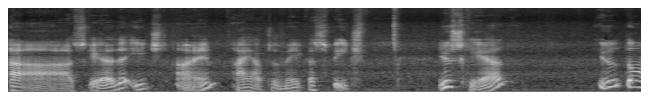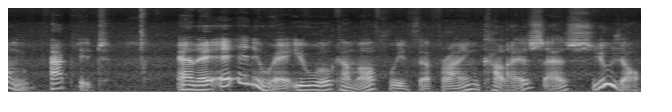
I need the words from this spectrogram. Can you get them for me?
uh, scared each time I have to make a speech. You scared? You don't act it. And anyway, you will come off with the flying colors as usual.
